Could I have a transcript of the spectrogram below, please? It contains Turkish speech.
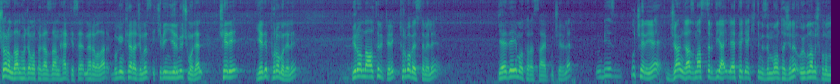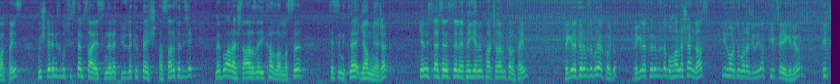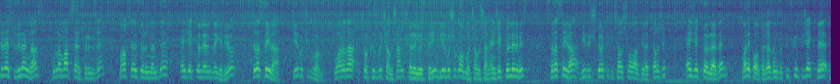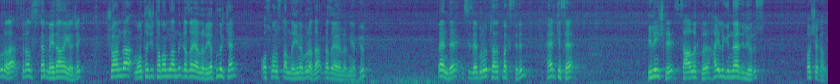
Çorum'dan Hocam Otogaz'dan herkese merhabalar. Bugünkü aracımız 2023 model Chery 7 Pro modeli. 1.6 litrelik turbo beslemeli GDI motora sahip bu Chery'ler. Biz bu Chery'e Cangaz Master DI LPG kitimizin montajını uygulamış bulunmaktayız. Müşterimiz bu sistem sayesinde net %45 tasarruf edecek ve bu araçta arıza ikazlanması kesinlikle yanmayacak. Gelin isterseniz size LPG'min parçalarını tanıtayım. Regülatörümüzü buraya koyduk. Regülatörümüzde buharlaşan gaz bir hortum aracılığıyla filtreye geliyor. Filtrede süzülen gaz burada MAP sensörümüze, MAP sensöründen de enjektörlerimize geliyor. Sırasıyla 1.5 ohm. Bu arada çok hızlı çalışan, şöyle göstereyim. 1.5 ohmla çalışan enjektörlerimiz sırasıyla 1-3-4-2 çalışma mantığıyla çalışıp enjektörlerden manifolda gazımızı püskürtecek ve burada sıralı sistem meydana gelecek. Şu anda montajı tamamlandı. Gaz ayarları yapılırken Osman Ustam da yine burada gaz ayarlarını yapıyor. Ben de size bunu tanıtmak istedim. Herkese bilinçli, sağlıklı, hayırlı günler diliyoruz. Hoşçakalın.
